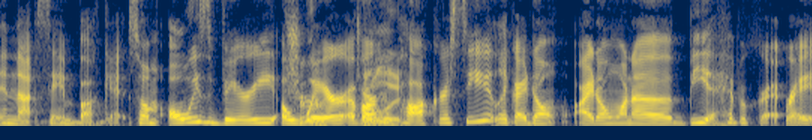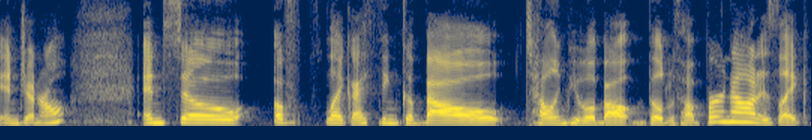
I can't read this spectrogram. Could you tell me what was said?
in that same bucket. So I'm always very Sure, aware of our hypocrisy. Like I don't I don't want to be a hypocrite, right? In general. And so of like I think about telling people about build without burnout is like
